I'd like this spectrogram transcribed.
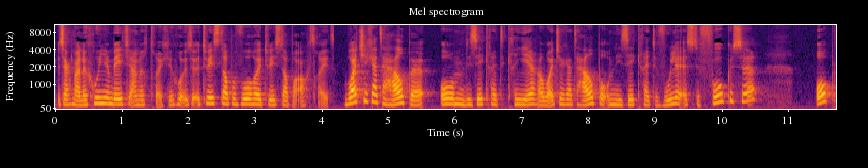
zeg maar, dan groei je een beetje en weer terug. Twee stappen vooruit, twee stappen achteruit. Wat je gaat helpen om die zekerheid te creëren, wat je gaat helpen om die zekerheid te voelen, is te focussen op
